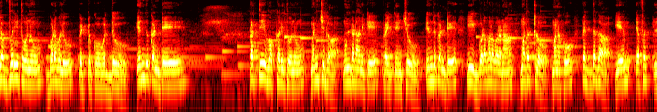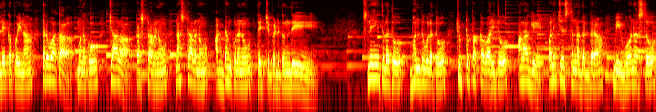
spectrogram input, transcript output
ఎవ్వరితోనూ గొడవలు పెట్టుకోవద్దు. ఎందుకంటే ప్రతి ఒక్కరితోనూ మంచిగా ఉండడానికే ప్రయత్నించు. ఎందుకంటే ఈ గొడవల వలన మొదట్లో మనకు పెద్దగా ఏం ఎఫెక్ట్ లేకపోయినా తరువాత మనకు చాలా కష్టాలను నష్టాలను అడ్డంకులను తెచ్చిపెడుతుంది. స్నేహితులతో బంధువులతో చుట్టుపక్క వారితో అలాగే పనిచేస్తున్న దగ్గర మీ ఓనర్స్తో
